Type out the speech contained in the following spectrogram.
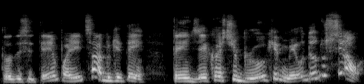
todo esse tempo, a gente sabe que tem, tem dia que o Westbrook, meu Deus do céu,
